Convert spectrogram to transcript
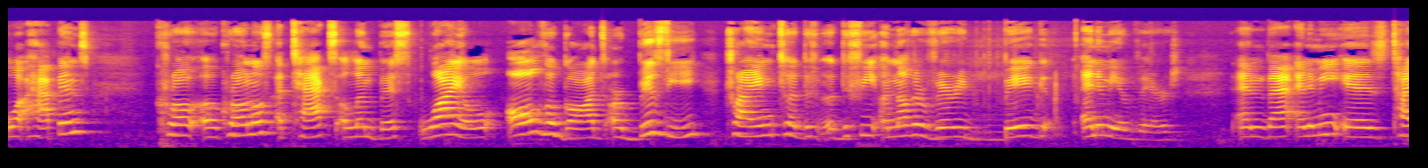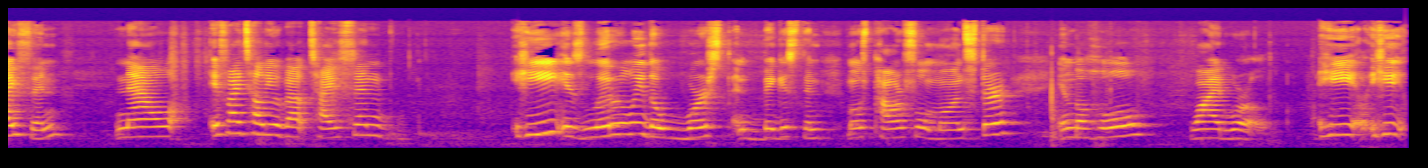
what happens? Uh, Kronos attacks Olympus while all the gods are busy trying to de- uh, defeat another very big enemy of theirs. And that enemy is Typhon. Now, if I tell you about Typhon, he is literally the worst and biggest and most powerful monster in the whole wide world. He he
